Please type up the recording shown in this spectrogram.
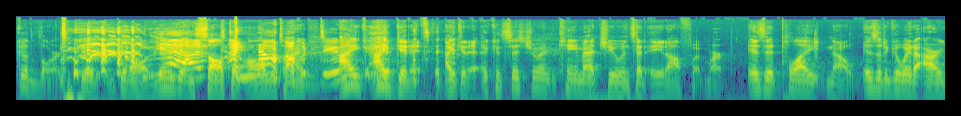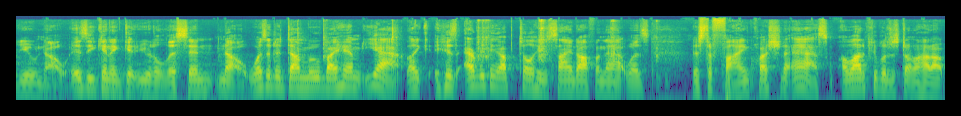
Good lord, get, get a hold. You're gonna get insulted I all the time, dude. I I get it. I get it. A constituent came at you and said Adolf Whitmer. Is it polite? No. Is it a good way to argue? No. Is he gonna get you to listen? No. Was it a dumb move by him? Yeah. Like his everything up until he signed off on that was just a fine question to ask. A lot of people just don't know how to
